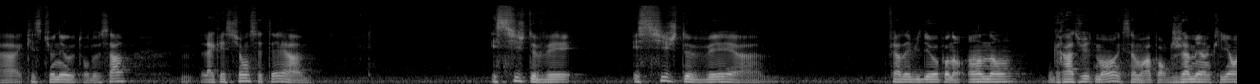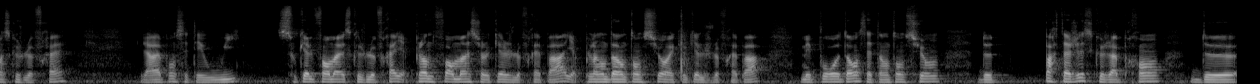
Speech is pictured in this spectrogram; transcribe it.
euh, questionné autour de ça. La question, c'était et si je devais, et si je devais faire des vidéos pendant un an gratuitement et que ça me rapporte jamais un client, est-ce que je le ferais? Et la réponse était oui. Sous quel format est-ce que je le ferais? Il y a plein de formats sur lesquels je le ferais pas, il y a plein d'intentions avec lesquelles je le ferais pas, mais pour autant cette intention de partager ce que j'apprends, de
